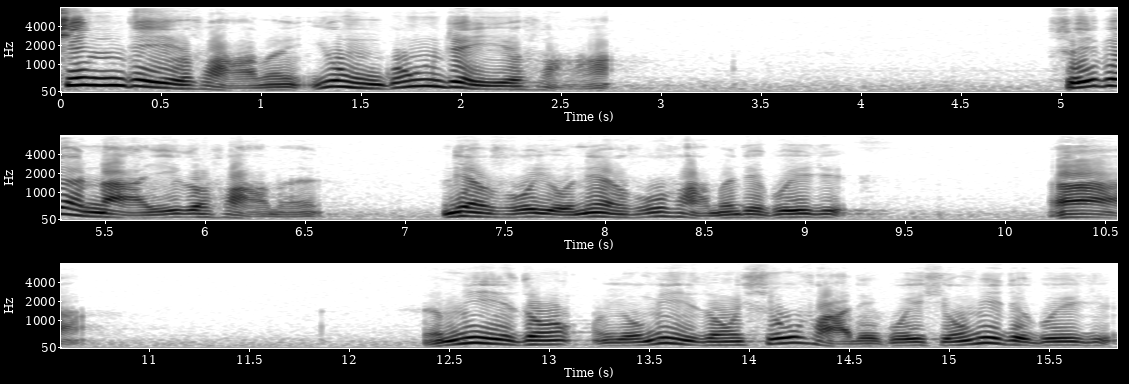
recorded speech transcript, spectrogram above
新的法门用功这一法，随便哪一个法门，念佛有念佛法门的规矩，啊。密宗有密宗修法的规，修密的规矩。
